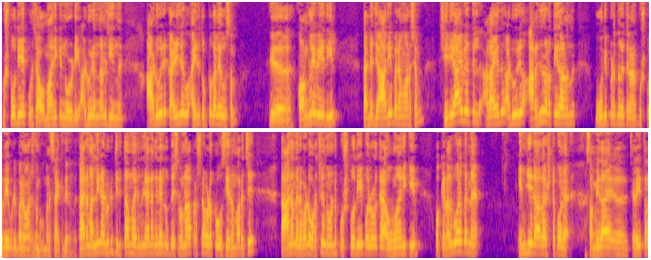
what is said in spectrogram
പുഷ്പോതിയെക്കുറിച്ച് അവമാനിക്കുന്നതോടി അടൂർ എന്താണ് ചെയ്യുന്നത്? അടൂർ കഴിഞ്ഞ അതിന് തൊട്ടു തലേ ദിവസം കോൺക്ലേവ് വേദിയിൽ തന്റെ ജാതി പരാമർശം ശരിയായ വിധത്തിൽ അതായത് അടൂർ അറിഞ്ഞു നടത്തിയതാണെന്ന് ബോധ്യപ്പെടുന്ന വിധത്തിലാണ് പുഷ്പതയെക്കുറിച്ച് പരാമർശം നമുക്ക് മനസ്സിലാക്കി തരുന്നത്. കാരണം അല്ലെങ്കിൽ അടൂര് തിരുത്താമായിരുന്നു. ഞാൻ അങ്ങനെയല്ല ഉദ്ദേശം പറഞ്ഞാൽ ആ പ്രശ്നം അവിടെ ക്ലോസ് ചെയ്യണം. മറിച്ച് ആ നിലപാട് ഉറച്ചു നിന്നുകൊണ്ട് പുഷ്പതയെ പോലുള്ള അവമാനിക്കുകയും ഒക്കെയാണ്. അതുപോലെ തന്നെ എം ജി രാധാകൃഷ്ണ പോലെ സംവിധായ ചില ഇത്ര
